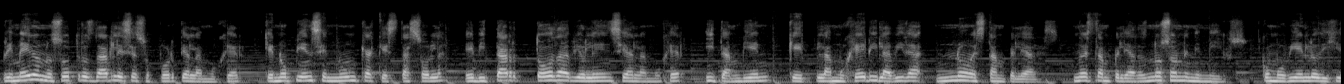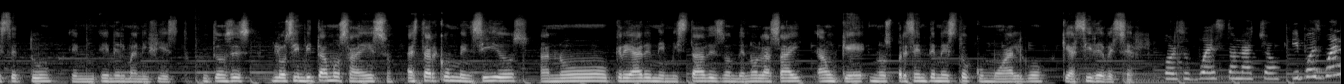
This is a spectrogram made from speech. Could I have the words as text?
primero nosotros darle ese soporte a la mujer, que no piense nunca que está sola, evitar toda violencia a la mujer y también que la mujer y la vida no están peleadas, no están peleadas, no son enemigos como bien lo dijiste tú en, el manifiesto. Entonces, los invitamos a eso, a estar convencidos, a no crear enemistades donde no las hay, aunque nos presenten esto como algo que así debe ser. Por supuesto, Nacho. Y pues bueno,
